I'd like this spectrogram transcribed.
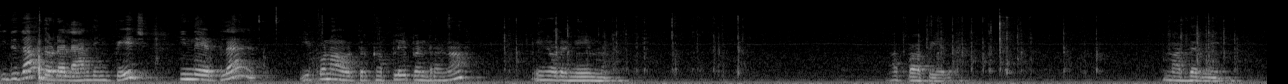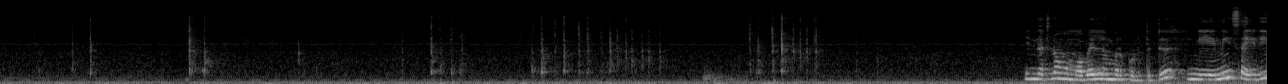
இதுதான் அதோட லேண்டிங் பேஜ் இந்த இடத்துல இப்போ நான் ஒருத்தருக்கு அப்ளை பண்ணுறேன்னா என்னோட நேம் அப்பா பேர். மதர் நேம் இந்த இடத்துல உங்கள் மொபைல் நம்பர் கொடுத்துட்டு இங்கே எமிஸ் ஐடி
